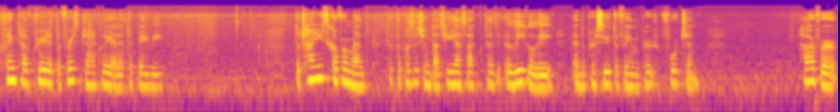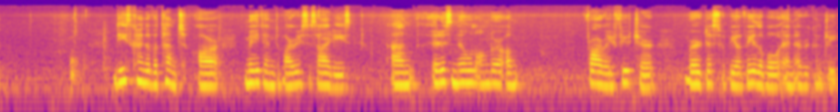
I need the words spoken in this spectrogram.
claimed to have created the first genetically edited baby. The Chinese government took the position that he has acted illegally in the pursuit of fame and fortune. However, these kind of attempts are made in the various societies, and it is no longer a faraway future where this will be available in every country.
